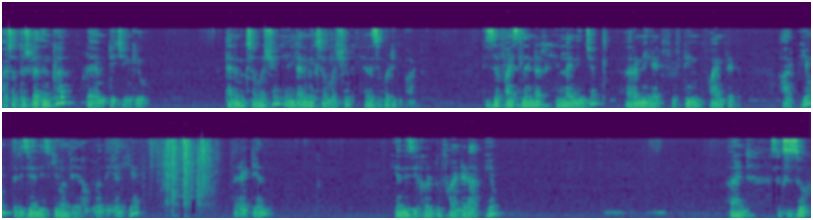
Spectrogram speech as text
I'm Santosh Gaidhankar. Today I'm teaching you dynamic in dynamics of motion reciprocating part. This is a five cylinder inline engine running at 15500 rpm. That is n is given they have given the n here. The right n. n is equal to 500 rpm and successive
